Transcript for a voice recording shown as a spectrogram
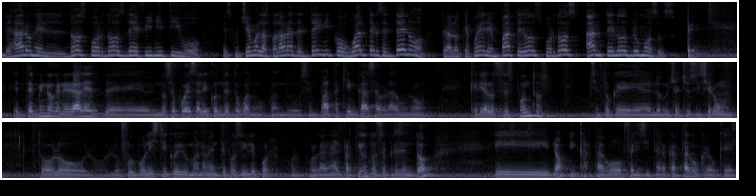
dejaron el 2 por 2 definitivo. Escuchemos las palabras del técnico Walter Centeno tras lo que fue el empate 2 por 2 ante los brumosos. En términos generales, eh, no se puede salir contento cuando, cuando se empata aquí en casa, ¿verdad? Uno quería los tres puntos. Siento que los muchachos hicieron todo lo, lo, futbolístico y humanamente posible por, por, por ganar el partido. No se presentó. Y no, y Cartago, felicitar a Cartago, creo que,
